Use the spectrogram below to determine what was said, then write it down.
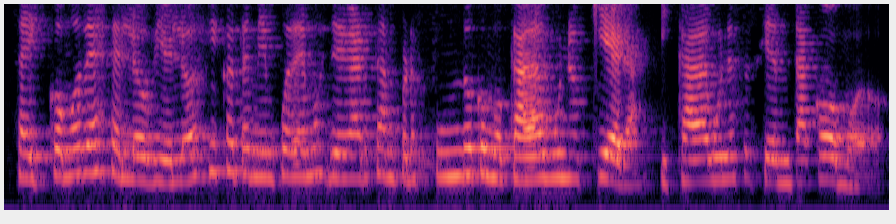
O sea, y cómo desde lo biológico también podemos llegar tan profundo como cada uno quiera y cada uno se sienta cómodo,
